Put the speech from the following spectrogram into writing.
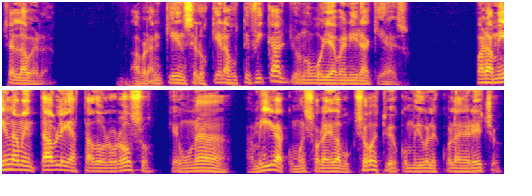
Esa es la verdad. Habrán quien se los quiera justificar, yo no voy a venir aquí a eso. Para mí es lamentable y hasta doloroso que una amiga como es Zoraida Buxó, estudió conmigo en la Escuela de Derecho,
